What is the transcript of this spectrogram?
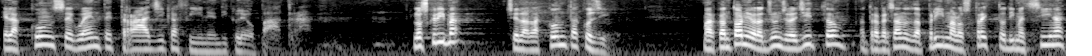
e la conseguente tragica fine di Cleopatra. Lo scriba ce la racconta così. Marco Antonio raggiunge l'Egitto attraversando dapprima lo stretto di Messina.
